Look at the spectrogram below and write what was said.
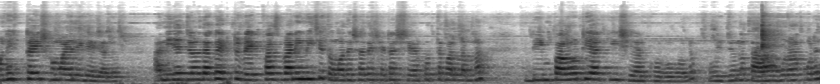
অনেকটাই সময় লেগে গেল। আর নিজের জন্য দেখো, একটু ব্রেকফাস্ট বানিয়ে নিয়েছি তোমাদের সাথে সেটা শেয়ার করতে পারলাম না। ডিম পাউরুটি আর কি শেয়ার করব বলো? ওই জন্য তাড়াহুড়া করে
